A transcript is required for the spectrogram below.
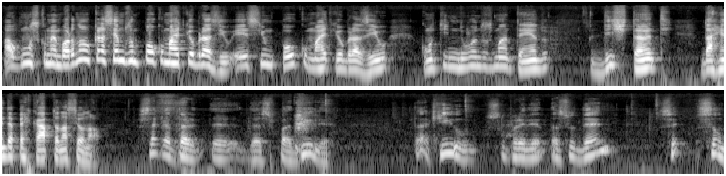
Alguns comemoram, não, crescemos um pouco mais do que o Brasil. Esse um pouco mais do que o Brasil continua nos mantendo distante da renda per capita nacional. Secretário da Espadilha, está aqui o superintendente da Sudene, são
